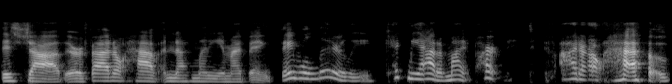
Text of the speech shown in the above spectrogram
this job or if I don't have enough money in my bank. They will literally kick me out of my apartment if I don't have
